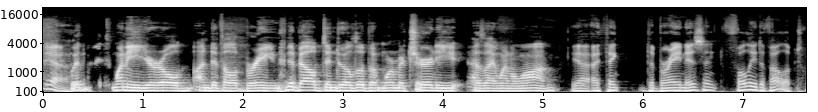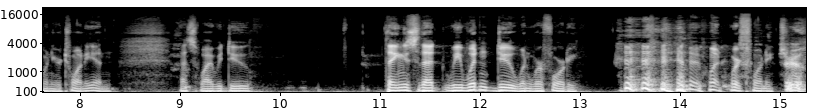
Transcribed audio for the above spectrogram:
yeah. with my 20 year old undeveloped brain developed into a little bit more maturity as I went along. Yeah, I think the brain isn't fully developed when you're 20, and that's why we do things that we wouldn't do when we're 40. when we're 20. True.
